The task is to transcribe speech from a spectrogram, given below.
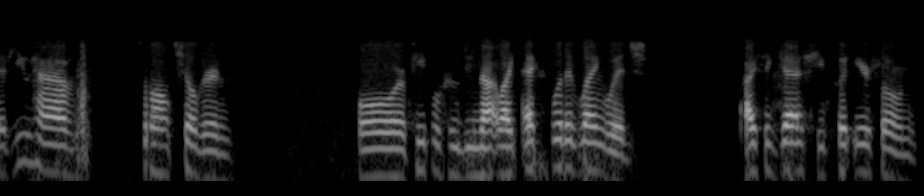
if you have small children or people who do not like expletive language, I suggest you put earphones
